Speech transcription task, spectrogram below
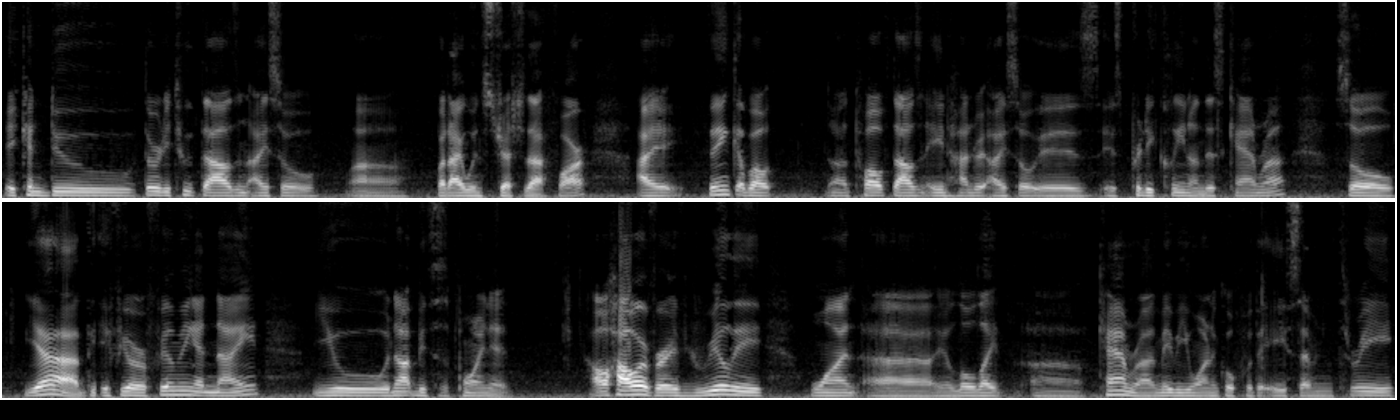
It can do 32,000 ISO, uh, but I wouldn't stretch that far. I think about uh, 12,800 ISO is, is pretty clean on this camera. So yeah, if you're filming at night, you would not be disappointed. However, if you really want uh, a low light uh, camera, maybe you want to go for the A7 III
